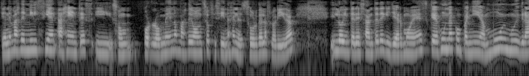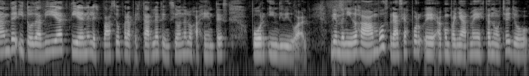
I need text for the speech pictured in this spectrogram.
Tiene más de 1.100 agentes y son por lo menos más de 11 oficinas en el sur de la Florida. Y lo interesante de Guillermo es que es una compañía muy, muy grande y todavía tiene el espacio para prestarle atención a los agentes por individual. Bienvenidos a ambos, gracias por eh, acompañarme esta noche. Yo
